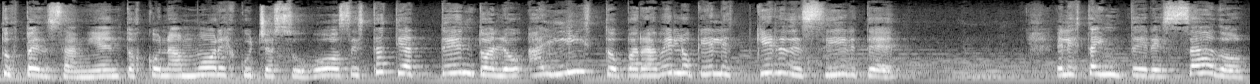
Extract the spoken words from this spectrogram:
tus pensamientos, con amor escucha su voz, estate atento a lo, ahí listo para ver lo que Él quiere decirte. Él está interesado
